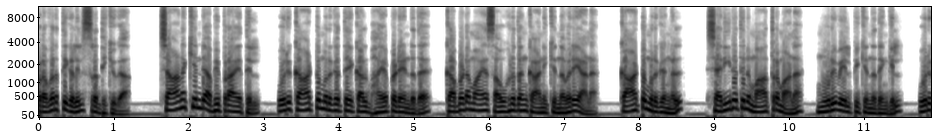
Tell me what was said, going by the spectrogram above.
പ്രവൃത്തികളിൽ ശ്രദ്ധിക്കുക. ചാണക്യന്റെ അഭിപ്രായത്തിൽ ഒരു കാട്ടുമൃഗത്തേക്കാൾ ഭയപ്പെടേണ്ടത് കപടമായ സൗഹൃദം കാണിക്കുന്നവരെയാണ്. കാട്ടുമൃഗങ്ങൾ ശരീരത്തിന് മാത്രമാണ് മുറിവേൽപ്പിക്കുന്നതെങ്കിൽ ഒരു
